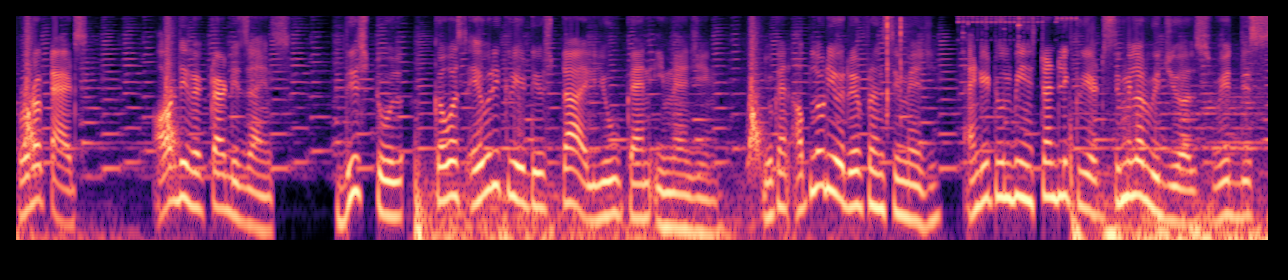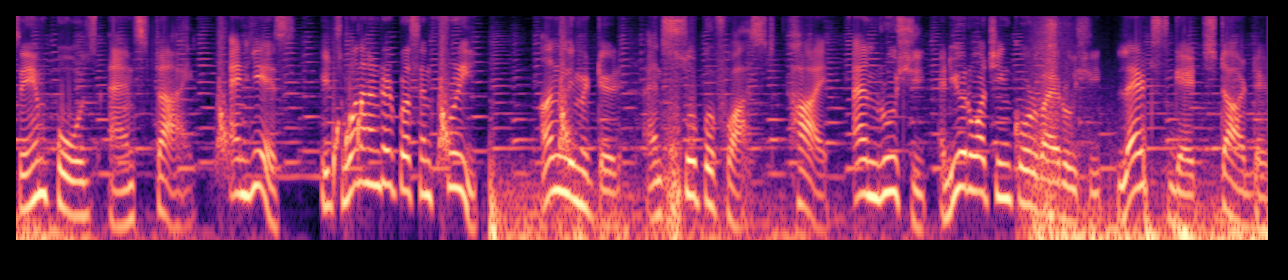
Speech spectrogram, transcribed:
product ads, or the vector designs, this tool covers every creative style you can imagine. You can upload your reference image and it will be instantly create similar visuals with the same pose and style. And yes, it's 100% free, unlimited and super fast. Hi, I'm Rushi and you're watching Code by Rushi. Let's get started.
